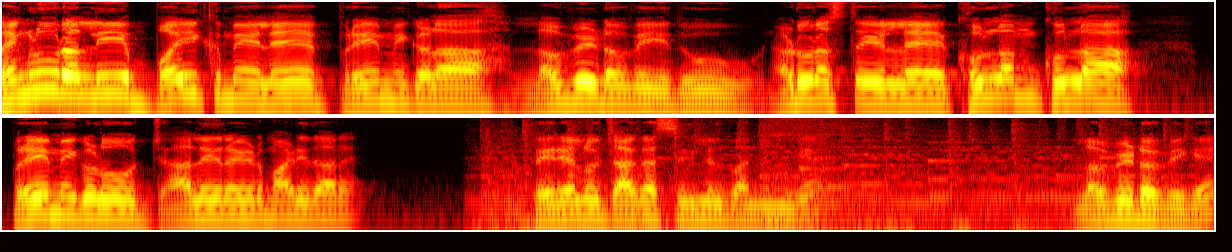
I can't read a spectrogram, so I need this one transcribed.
ಬೆಂಗಳೂರಲ್ಲಿ ಬೈಕ್ ಮೇಲೆ ಪ್ರೇಮಿಗಳ ಲವ್ ಡವ್ವೆ ಇದು. ನಡು ರಸ್ತೆಯಲ್ಲೇ ಖುಲ್ಲಂ ಖುಲ್ಲ ಪ್ರೇಮಿಗಳು ಜಾಲಿ ರೈಡ್ ಮಾಡಿದ್ದಾರೆ. ಬೇರೆಲ್ಲೂ ಜಾಗ ಸಿಗ್ಲಿಲ್ವಾ ನಿಮಗೆ? ಲವ್ ಡವ್ವಿಗೆ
